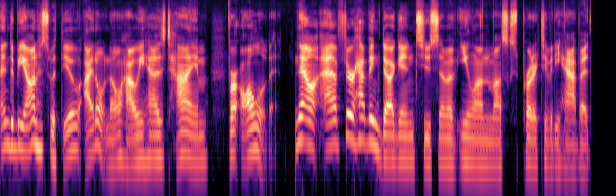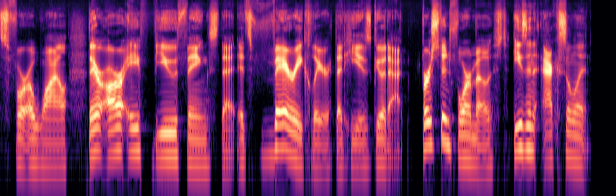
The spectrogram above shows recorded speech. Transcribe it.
And to be honest with you, I don't know how he has time for all of it. Now, after having dug into some of Elon Musk's productivity habits for a while, there are a few things that it's very clear that he is good at. First and foremost, he's an excellent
